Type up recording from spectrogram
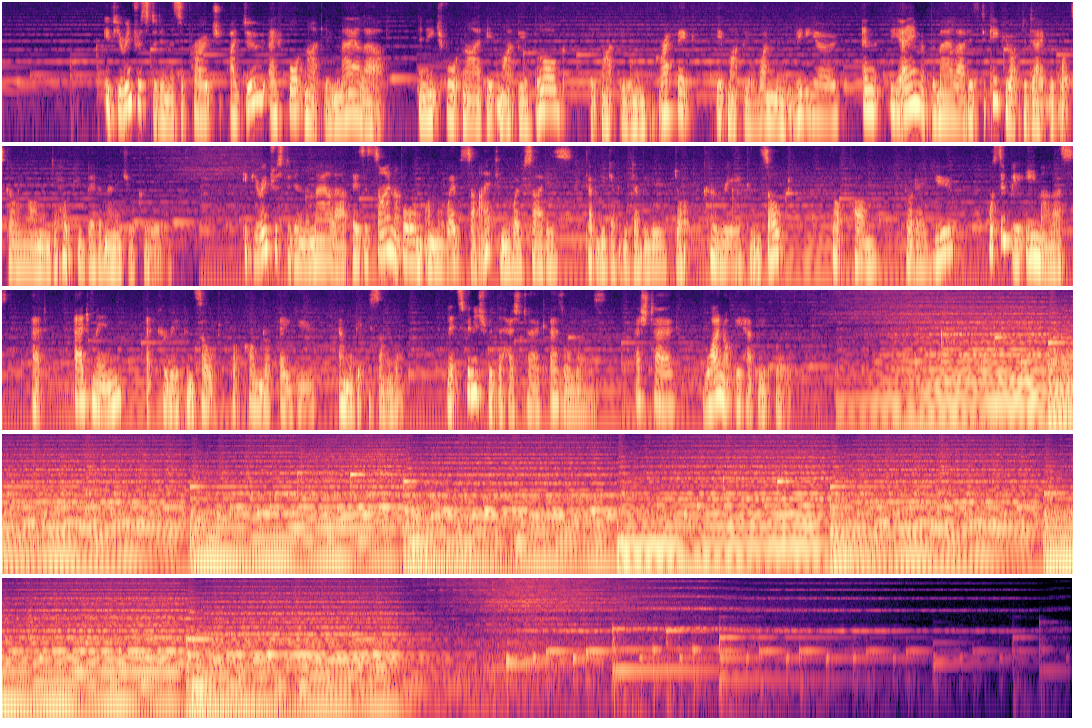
If you're interested in this approach, I do a fortnightly mail out. In each fortnight, it might be a blog, it might be an infographic, it might be a one minute video, and the aim of the mail out is to keep you up to date with what's going on and to help you better manage your career. If you're interested in the mail out, there's a sign up form on the website, and the website is www.careerconsult.com.au, or simply email us at admin at careerconsult.com.au and we'll get you signed up. Let's finish with the hashtag as always. Hashtag why not be happy at work?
